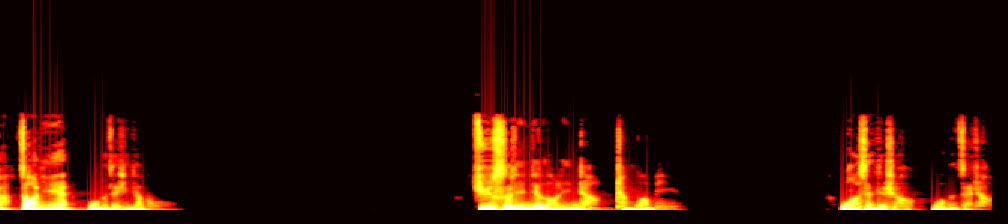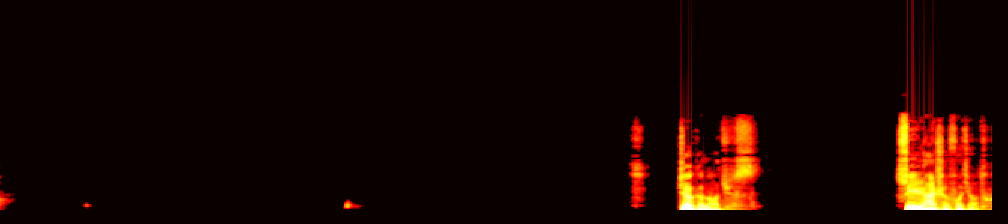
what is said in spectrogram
啊，早年我们在新加坡。居士林的老林长陈光比往生的时候，我们在场。这个老居士虽然是佛教徒，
